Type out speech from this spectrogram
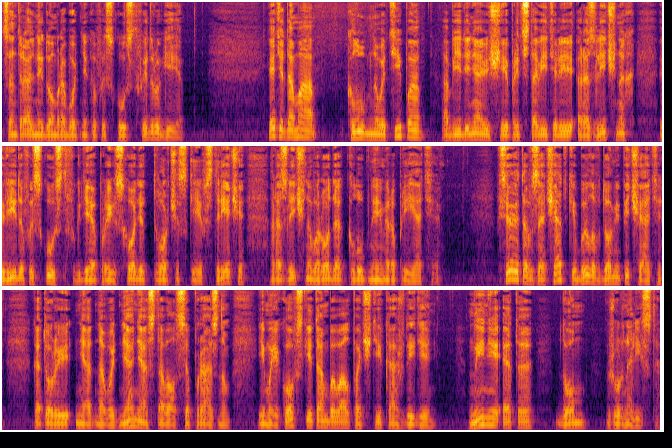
Центральный дом работников искусств и другие. Эти дома клубного типа, объединяющие представителей различных видов искусств, где происходят творческие встречи, различного рода клубные мероприятия. Все это в зачатке было в Доме печати, который ни одного дня не оставался праздным, и Маяковский там бывал почти каждый день. Ныне это дом журналиста.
